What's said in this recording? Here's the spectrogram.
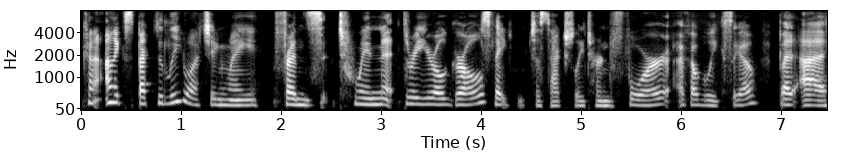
kind of unexpectedly watching my friend's twin three year old girls. They just actually turned four a couple weeks ago. But uh,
